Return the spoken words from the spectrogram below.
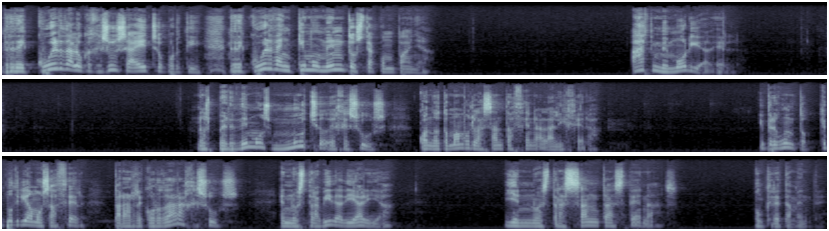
Recuerda lo que Jesús ha hecho por ti. Recuerda en qué momentos te acompaña. Haz memoria de Él. Nos perdemos mucho de Jesús cuando tomamos la Santa Cena a la ligera. Y pregunto, ¿qué podríamos hacer para recordar a Jesús en nuestra vida diaria y en nuestras santas cenas concretamente?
